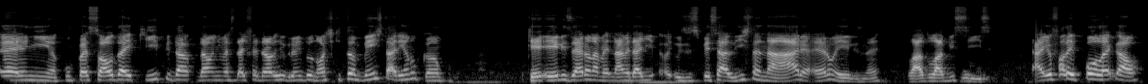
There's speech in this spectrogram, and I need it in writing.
É, Aninha, com o pessoal da equipe da, da Universidade Federal do Rio Grande do Norte, que também estaria no campo. Porque eles eram, na, na verdade, os especialistas na área eram eles, né? Lá do LabCis. Aí eu falei, pô, legal.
